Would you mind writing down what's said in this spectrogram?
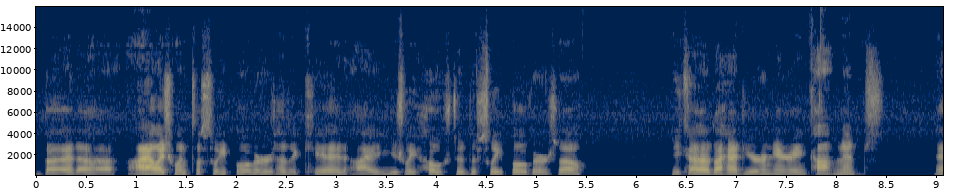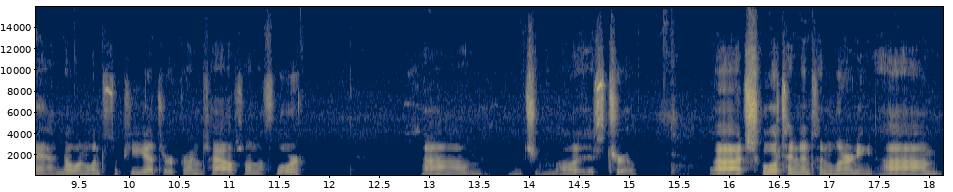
But uh, I always went to sleepovers as a kid. I usually hosted the sleepovers though, because I had urinary incontinence, and no one wants to pee at their friend's house on the floor. Um, well, it's true. Uh, school attendance and learning. Um,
